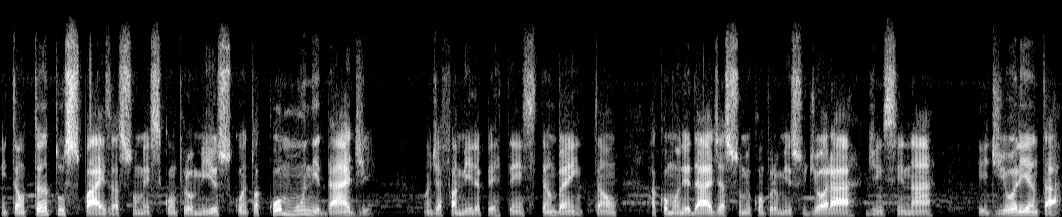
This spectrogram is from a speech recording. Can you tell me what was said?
Então, tanto os pais assumem esse compromisso, quanto a comunidade onde a família pertence também. Então, a comunidade assume o compromisso de orar, de ensinar e de orientar,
